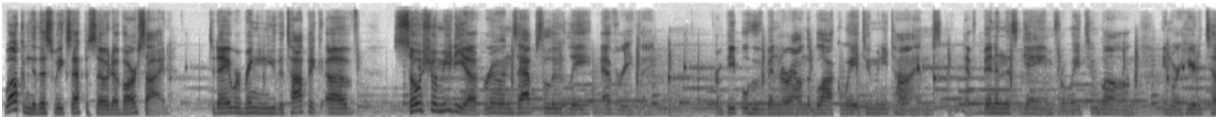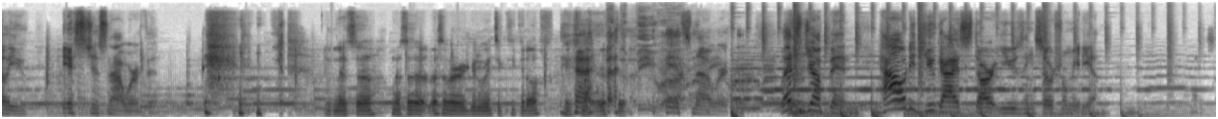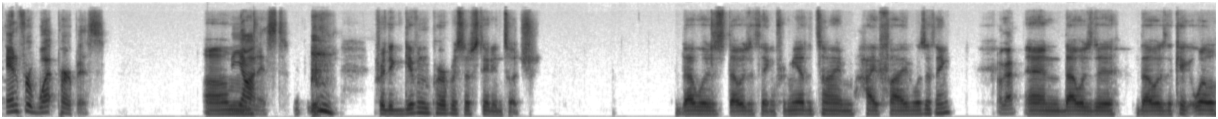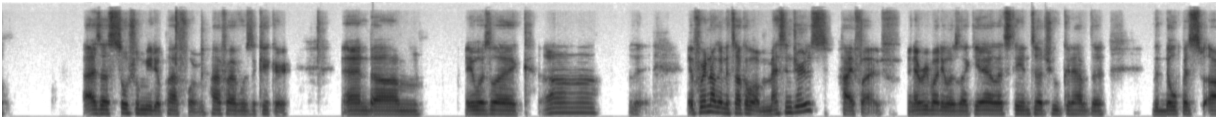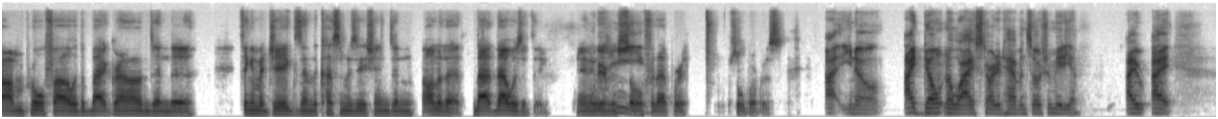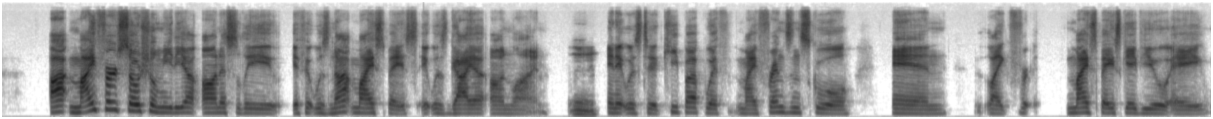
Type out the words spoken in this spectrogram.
Welcome to this week's episode of Our Side. Today we're bringing you the topic of social media ruins absolutely everything. From people who've been around the block way too many times, have been in this game for way too long, and we're here to tell you it's just not worth it. And that's a that's a that's a very good way to kick it off. It's not worth it. It's not worth it. Let's jump in. How did you guys start using social media? And for what purpose? Um, Be honest. for the given purpose of staying in touch. That was that was a thing for me at the time. Hi5 was a thing, Okay. and that was the that was the kick. Well, as a social media platform, Hi5 was the kicker, and um, it was like uh, if we're not going to talk about messengers, Hi5, and everybody was like, yeah, let's stay in touch. Who could have the the dopest um profile with the background and the thingamajigs and the customizations and all of that. That that was a thing, and it Where was just me- sold for that per- sole purpose. I you know, I don't know why I started having social media. I I uh, my first social media, honestly, if it was not MySpace, it was Gaia Online. Mm. and it was to keep up with my friends in school and like for MySpace gave you a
